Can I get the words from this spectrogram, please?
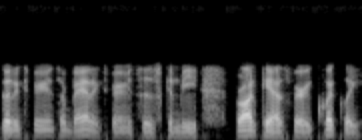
good experience or bad experiences can be broadcast very quickly.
